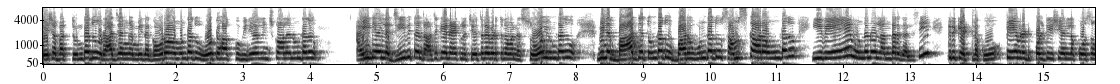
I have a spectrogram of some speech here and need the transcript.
దేశభక్తి ఉండదు. రాజ్యాంగం మీద గౌరవం ఉండదు. ఓటు హక్కు వినియోగించుకోవాలని ఉండదు. ఐదేళ్ళ జీవితం రాజకీయ నాయకుల చేతిలో పెడుతున్నామన్న సోయి ఉండదు వీళ్ళకి బాధ్యత ఉండదు బరువు ఉండదు సంస్కారం ఉండదు. ఇవే ఉండని వాళ్ళందరూ కలిసి క్రికెట్లకు ఫేవరెట్ పొలిటీషియన్ల కోసం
